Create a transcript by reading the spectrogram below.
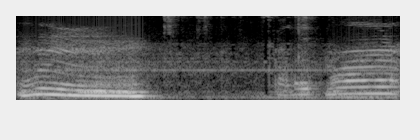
Mmm. Let's it more.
